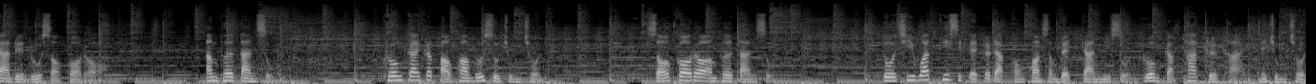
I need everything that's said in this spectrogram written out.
การเรียนรู้สกรอำเภอตาลสุขโครงการกระเป๋าความรู้สู่ชุมชน สกรอำเภอตาลสุขตัวชี้วัดที่ 11 ระดับของความสำเร็จการมีส่วนร่วมกับภาคเครือข่ายในชุมชน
